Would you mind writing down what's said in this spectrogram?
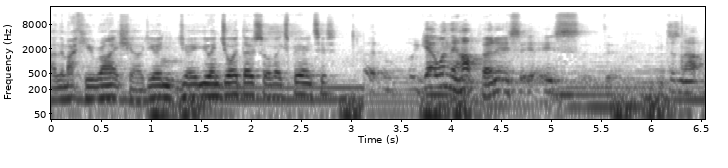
and the Matthew Wright Show. Do you enjoy, you enjoyed those sort of experiences? Yeah, when they happen, it's, it's it doesn't ha-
